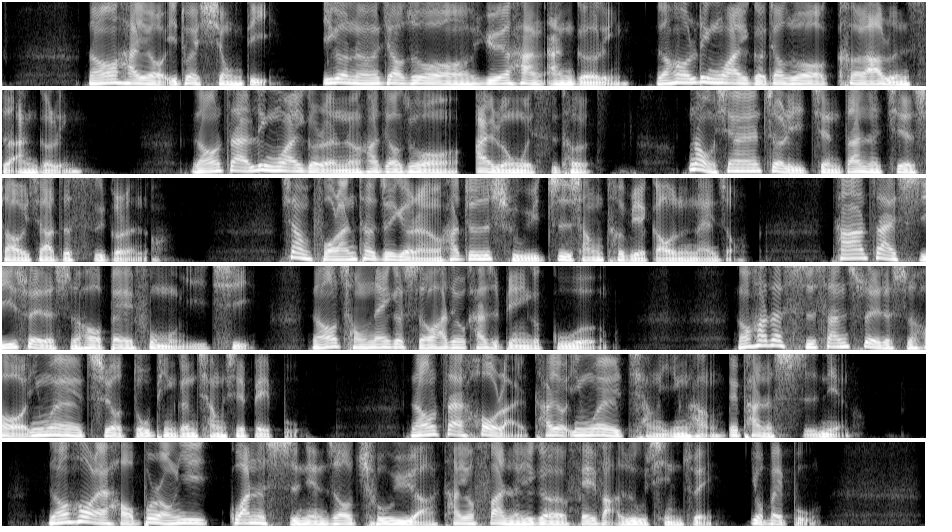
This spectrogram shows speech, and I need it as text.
然后还有一对兄弟，一个呢叫做约翰·安格林，然后另外一个叫做克拉伦斯·安格林，然后在另外一个人呢，他叫做艾伦·韦斯特。那我现在这里简单的介绍一下这四个人哦。像弗兰特这个人，他就是属于智商特别高的那一种。他在十一岁的时候被父母遗弃。然后从那个时候，他就开始变一个孤儿。然后他在十三岁的时候，因为持有毒品跟枪械被捕。然后再后来，他又因为抢银行被判了十年。然后后来好不容易关了十年之后出狱啊，他又犯了一个非法入侵罪，又被捕。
